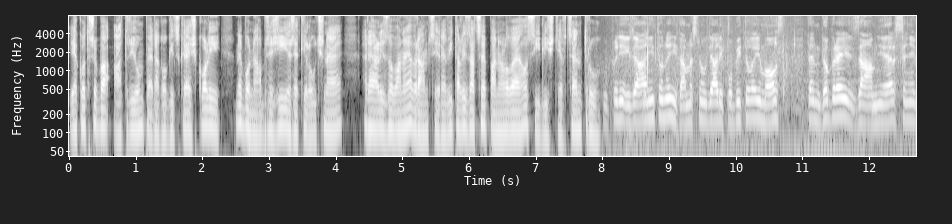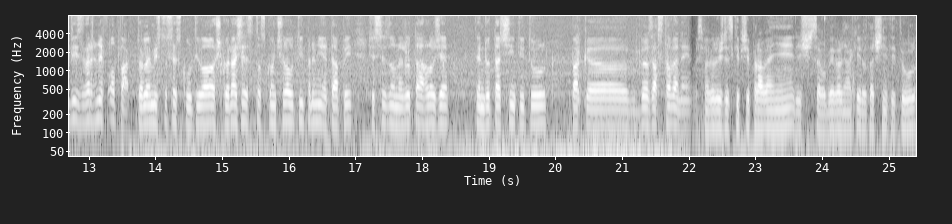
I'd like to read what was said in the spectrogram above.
jako třeba atrium pedagogické školy nebo nábřeží řeky Loučné, realizované v rámci revitalizace panelového sídliště v centru. Úplně ideální to není, tam jsme udělali pobytový most, ten dobrý záměr se někdy zvrhne v opak. Tohle místo se skultivovalo, škoda, že to skončilo u té první etapy, že se to nedotáhlo, že ten dotační titul pak eh, byl zastavený. My jsme byli vždycky připraveni, když se objevil nějaký dotační titul,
